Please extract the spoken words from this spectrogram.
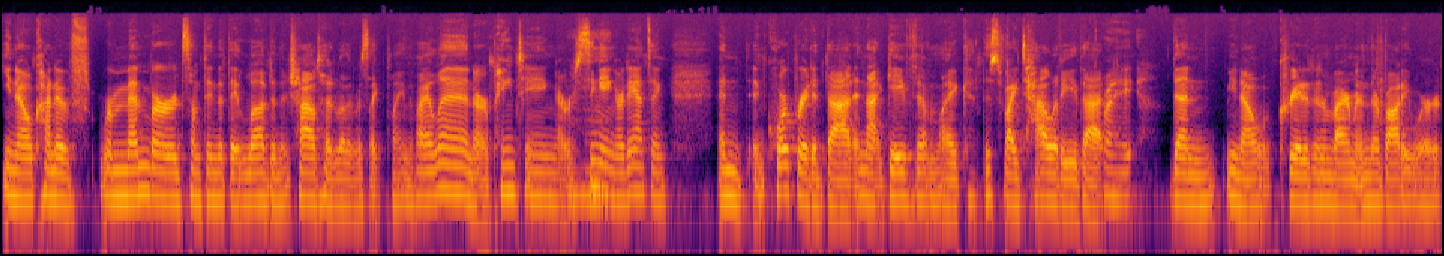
you know, kind of remembered something that they loved in their childhood, whether it was like playing the violin or painting or mm-hmm. singing or dancing, and incorporated that. And that gave them like this vitality that Right. then, you know, created an environment in their body where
